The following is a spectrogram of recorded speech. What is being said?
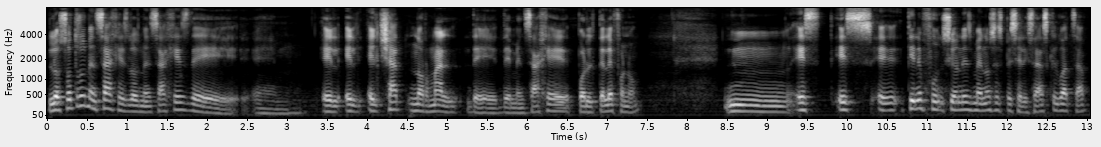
Los otros mensajes, los mensajes de... Eh, el, el, chat normal de, de, mensaje por el teléfono mm, es, es, eh, tiene funciones menos especializadas que el WhatsApp,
